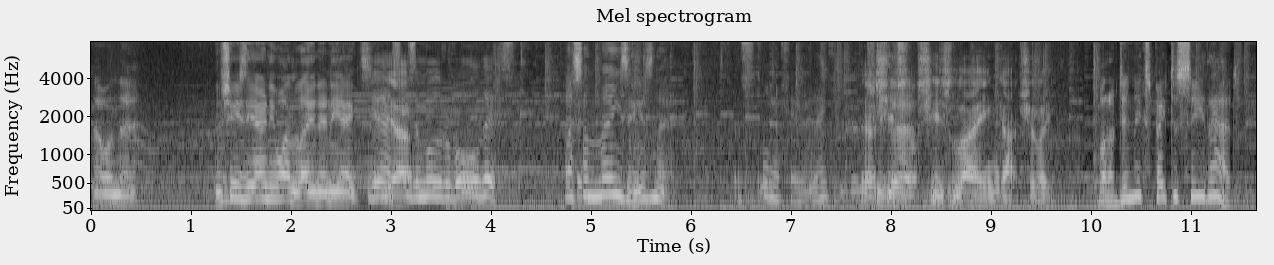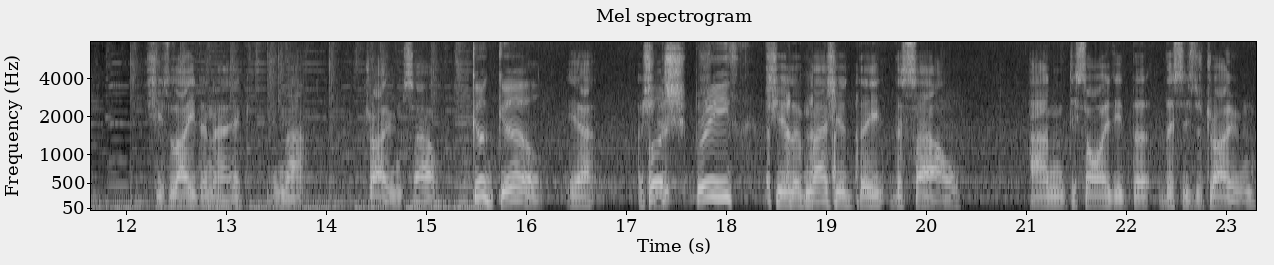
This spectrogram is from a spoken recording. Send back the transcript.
That one there. And she's the only one laying any eggs. Yeah, Yeah. she's the mother of all this. That's amazing, isn't it? Astonishing, really. yeah She's she's, she's laying, actually. Well, I didn't expect to see that. She's laid an egg in that drone cell. Good girl. Yeah. And she- Push, breathe. she'll have measured the, the cell and decided that this is a drone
